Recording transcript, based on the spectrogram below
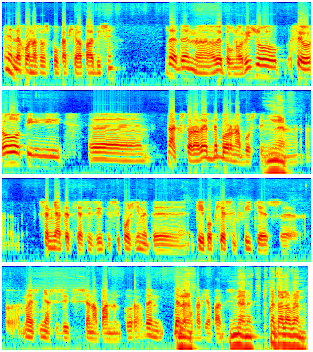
Δεν έχω να σας πω κάποια απάντηση. Δεν, δεν, ε, δεν το γνωρίζω. Θεωρώ ότι... Ε, εντάξει τώρα δεν, δεν μπορώ να μπω στην, ναι σε μια τέτοια συζήτηση, πώς γίνεται και υπό ποιες συνθήκες ε, με μια συζήτηση σε ένα πάνελ τώρα. Δεν, δεν ναι. έχω κάποια απάντηση. Ναι, ναι, το καταλαβαίνω.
